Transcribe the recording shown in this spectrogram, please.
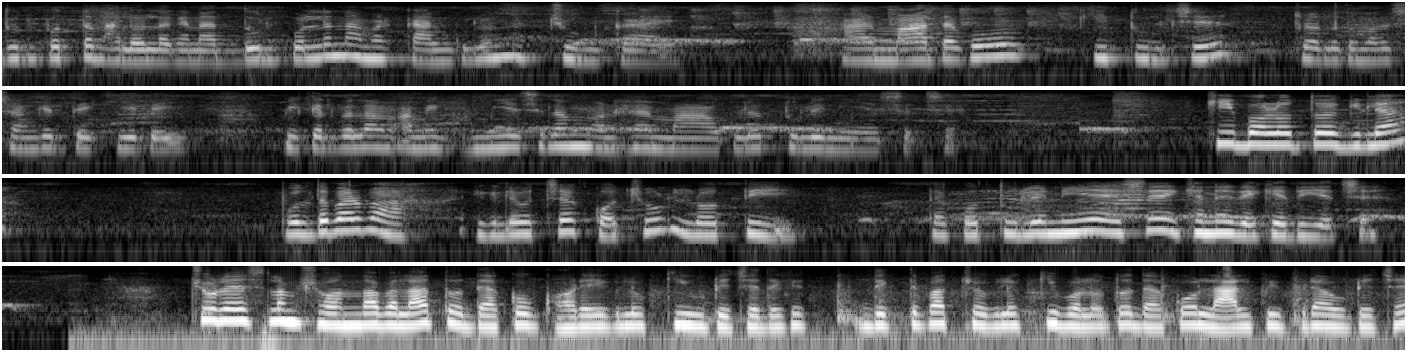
দুল পরতে ভালো লাগে না, দুল পরলে না আমার কানগুলো না চুলকায়। আর মা দেখো কি তুলছে, চলো তোমাদের সঙ্গে দেখিয়ে দেই। বিকেলবেলা আমি ঘুমিয়েছিলাম, মনে হয় মা ওগুলো তুলে নিয়ে এসেছে। কি বলো তো এগুলা বলতে পারবা? এগুলো হচ্ছে কচুর লতি। দেখো, তুলে নিয়ে এসে এখানে রেখে দিয়েছে। চলে আসলাম সন্ধ্যাবেলা। তো দেখো, ঘরে এগুলো কি উঠেছে? দেখে, দেখতে পাচ্ছ এগুলো কি বলো তো? দেখো, লাল পিঁপড়া উঠেছে।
